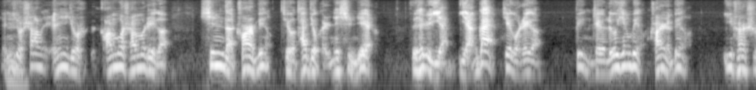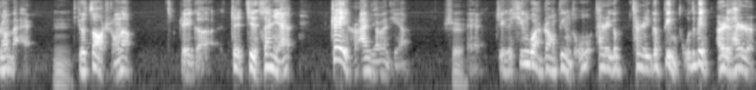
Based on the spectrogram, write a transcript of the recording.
人家就商量，人家就是传播传播这个新的传染病，结果他就给人家训诫了，所以他就掩掩盖，结果这个病这个流行病传染病一传十传百，嗯，就造成了这个这近三年，这是安全问题啊，是，哎。这个新冠状病毒，它是一个它是一个病毒的病，而且它是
